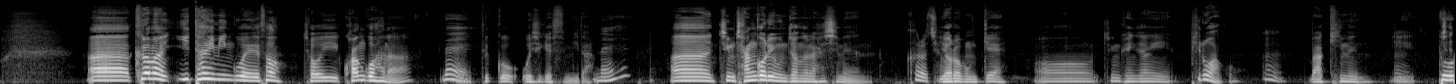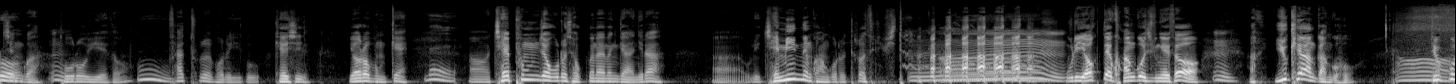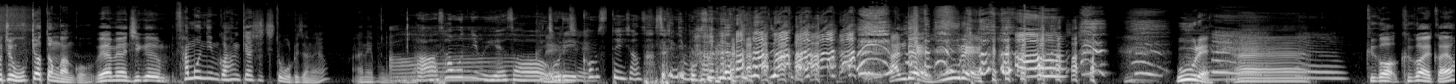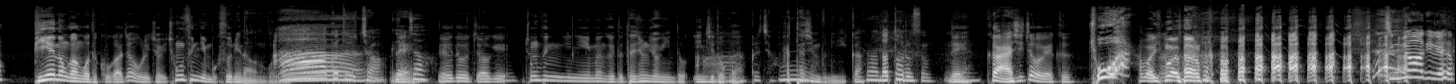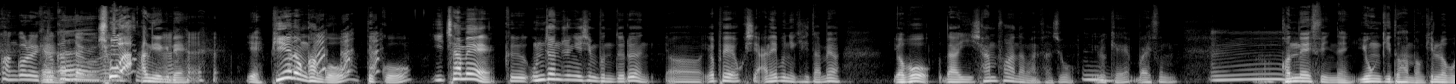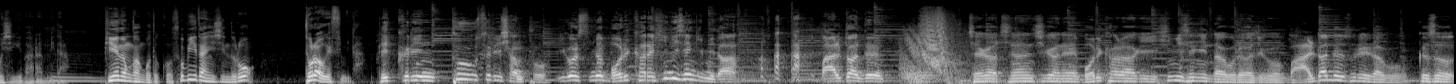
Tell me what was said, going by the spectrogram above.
아 그러면 이 타이밍구에서 저희 광고 하나 네, 네. 듣고 오시겠습니다. 네. 아 지금 장거리 운전을 하시는 그렇죠. 여러분께 어 지금 굉장히 피로하고 응. 막히는 이 음. 도로. 채증과 음. 도로 위에서 음. 사투를 벌이고 계실 여러분께 네. 어, 제품적으로 접근하는 게 아니라 아, 우리 재미있는 광고를 틀어드립시다. 음. 우리 역대 광고 중에서 음. 아, 유쾌한 광고 아. 듣고 좀 웃겼던 광고. 왜냐하면 지금 사모님과 함께 하실지도 모르잖아요. 아내분. 아. 아, 사모님 위해서 그치, 우리 그치. 컴스테이션 사장님 목소리가 안 돼! 우울해! 우울해. 아, 그거, 그거 할까요? 비에논 광고 듣고 가죠? 우리 저희 총수님 목소리 나오는 걸로. 아, 그것도 좋죠. 네. 그렇죠. 그래도 저기 음. 총수님은 그래도 대중적인 인지도가 아, 그렇죠. 음. 핫하신 분이니까. 그런 너털 웃음. 네. 음. 그 아시죠? 왜 그, 좋아! 막 이거 나오는 거. 증명하기 위해서 광고를 네. 계속한다고. 네. 좋아! 하는 얘기네. 예. 비에논 광고 듣고, 이참에 그 운전 중이신 분들은, 어, 옆에 혹시 아내분이 계시다면, 여보, 나 이 샴푸 하나만 사줘. 음. 이렇게 말씀 음. 건넬 수 있는 용기도 한번 길러보시기 바랍니다. 음. 비에논 광고 듣고 소비 단신으로 돌아오겠습니다. 빅그린 투 쓰리 샴푸 이걸 쓰면 머리카락에 힘이 생깁니다 말도 안 되는 제가 지난 시간에 머리카락이 힘이 생긴다고 그래가지고 말도 안 되는 소리라고 그래서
